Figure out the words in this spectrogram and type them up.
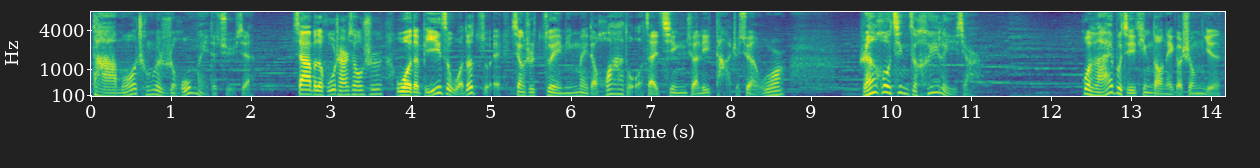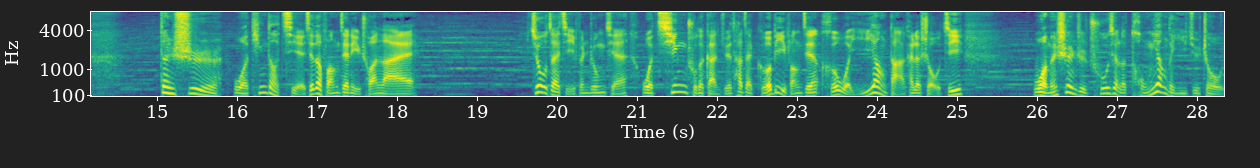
打磨成了柔美的曲线。下巴的胡茬消失，我的鼻子，我的嘴，像是最明媚的花朵，在清泉里打着漩涡。然后镜子黑了一下。我来不及听到那个声音，但是我听到姐姐的房间里传来。就在几分钟前，我清楚的感觉她在隔壁房间和我一样打开了手机，我们甚至出现了同样的一句咒语。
